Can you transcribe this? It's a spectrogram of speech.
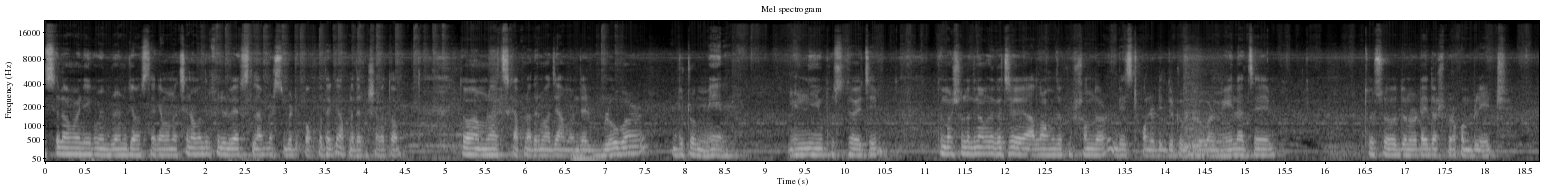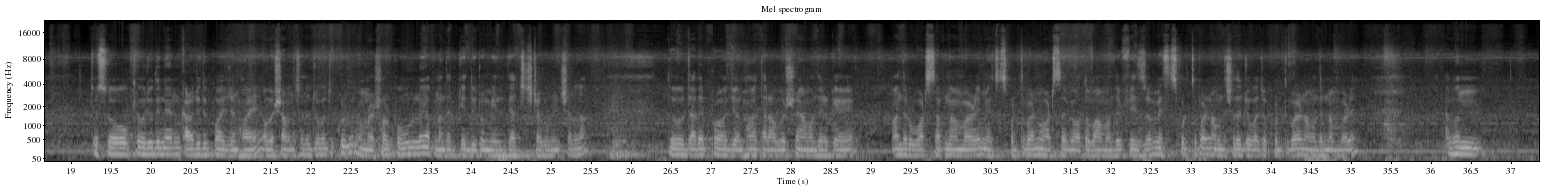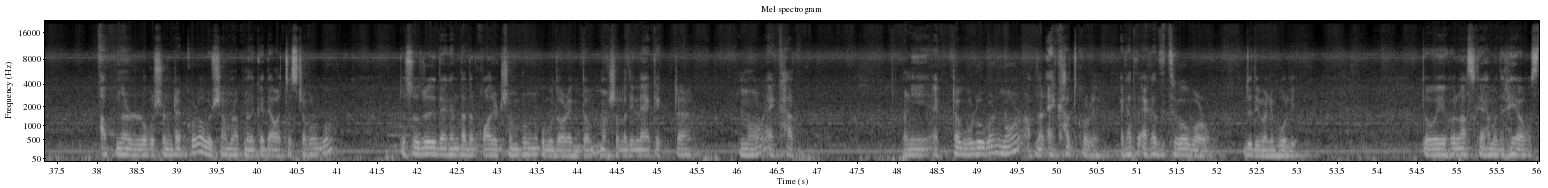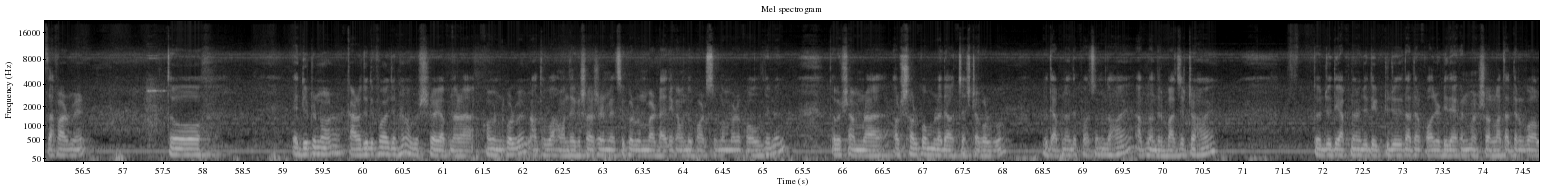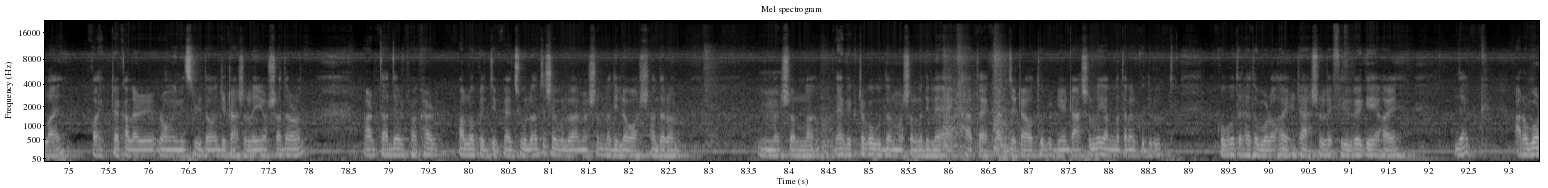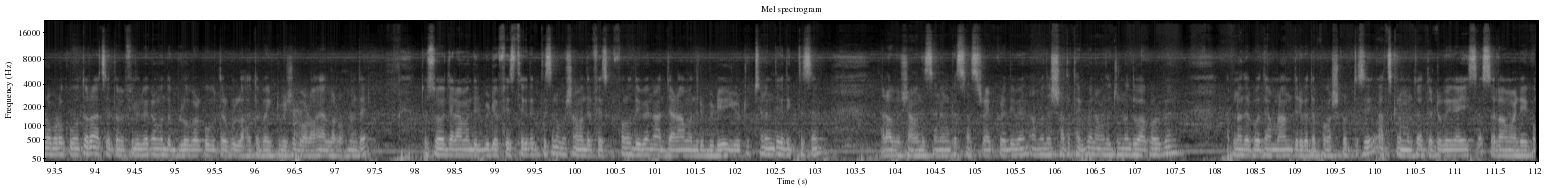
আসসালামু আলাইকুম ইব্রাহিম, কি অবস্থা? কেমন আছেন? আমাদের ফিল্ডব্যাক স্ল্যাম্বার্স বেটির পক্ষ থেকে আপনাদেরকে স্বাগত তো আমরা আজকে আপনাদের মাঝে আমাদের ব্লোবার দুটো মেল নিয়ে উপস্থিত হয়েছি। তো মার্শাল্লাহ দিন আমাদের কাছে আল্লাহ আমাদের খুব সুন্দর বেস্ট কোয়ালিটির দুটো ব্লোবার মেল আছে। তো সো দুটোটাই দশ পর কমপ্লিট তো সো কেউ যদি নেন, কারও যদি প্রয়োজন হয়, অবশ্যই আমাদের সাথে যোগাযোগ করবেন। আমরা স্বল্প মূল্যে আপনাদেরকে দুটো মেল দেওয়ার চেষ্টা করব ইনশাল্লাহ তো যাদের প্রয়োজন হয়, তারা অবশ্যই আমাদেরকে আমাদের হোয়াটসঅ্যাপ নাম্বারে মেসেজ করতে পারেন হোয়াটসঅ্যাপে অথবা আমাদের ফেসবুকে মেসেজ করতে পারেন, আমাদের সাথে যোগাযোগ করতে পারেন আমাদের নাম্বারে। এবং আপনার লোকেশন ট্যাগ করে অবশ্যই আমরা আপনাদেরকে দেওয়ার চেষ্টা করব। তো সো যদি দেখেন তাদের কোয়ালিটি সম্পূর্ণ কবুতর একদম মাসাল্লাহ দিলে এক একটা নর এক হাত। মানে একটা ব্লুবার নর আপনার এক হাত করে, এক হাত, এক হাতের থেকেও বড়, যদি মানে বলি। তো এই হলো আজকে আমাদের এই অবস্থা ফার্মের তো এই দুটো নর কারও যদি প্রয়োজন হয় অবশ্যই আপনারা কমেন্ট করবেন অথবা আমাদেরকে সরাসরি মেসেজ করবেন বা ডাইরেক্ট আমাদের হোয়াটসঅ্যাপ নাম্বারে কল দেবেন। তবে আমরা স্বল্প মূল্যে দেওয়ার চেষ্টা করব। যদি আপনাদের পছন্দ হয়, আপনাদের বাজেটটা হয়। তো যদি আপনারা যদি একটু যদি তাদের কোয়ালিটি দেখেন মার্শাল্লাহ তাদের গলায় কয়েকটা কালারের রঙে মিশ্রিত, যেটা আসলেই অসাধারণ। আর তাদের পাখার পালকের যে প্যাচগুলো আছে, সেগুলো মার্শাল্লাহ দিলেও অসাধারণ। মার্শাল্লাহ এক একটা কবুতর মার্শাল্লাহ দিলে এক হাত এক হাত, যেটা অতুলনীয়, এটা আসলেই আল্লাহ তালার কুদরত। কবুতর এত বড় হয়, এটা আসলে ফিলব্যাকে হয়। যাক আরও বড় বড় কবুতর আছে, তবে ফিলব্যাকের মধ্যে ব্লুবার কবুতরগুলো হয়তো বা একটু বেশি বড় হয় আল্লাহ রহমতে। তো সো যারা আমাদের ভিডিও ফেস থেকে দেখতেছেন, অবশ্যই আমাদের ফেসকে ফলো দিবেন, আর যারা আমাদের ভিডিও ইউটিউব চ্যানেল থেকে দেখতেছেন, তারা অবশ্যই আমাদের চ্যানেলকে সাবস্ক্রাইব করে দিবেন, আমাদের সাথে থাকবেন, আমাদের জন্য দোয়া করবেন। আপনাদের প্রতি আমরা আন্তরিকতা প্রকাশ করতেছি। আজকের মতো এতটুকু গাইস আসসালামু আলাইকুম।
